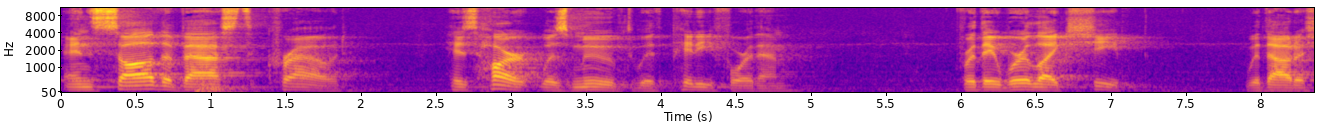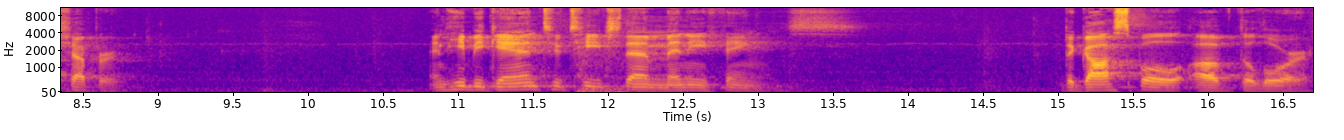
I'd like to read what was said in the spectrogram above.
and saw the vast crowd, his heart was moved with pity for them, for they were like sheep without a shepherd. And he began to teach them many things. The gospel of the Lord.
